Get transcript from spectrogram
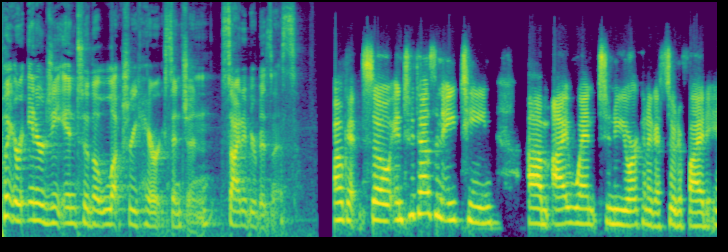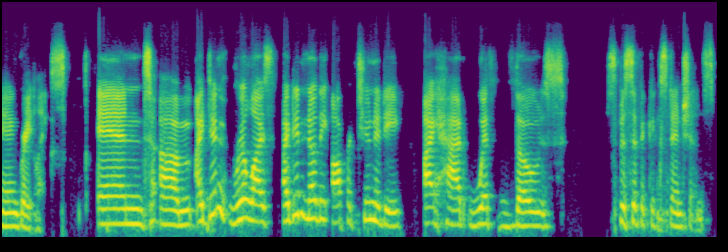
put your energy into the luxury hair extension side of your business Okay, so in 2018, um, I went to New York and I got certified in Great Lengths. And um, I didn't realize, I didn't know the opportunity I had with those specific extensions.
